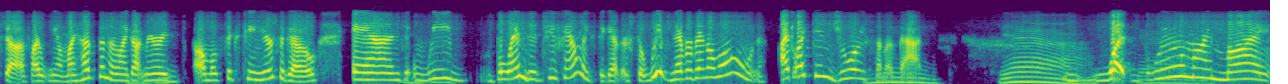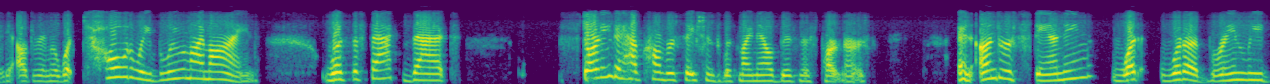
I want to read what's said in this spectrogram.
stuff. I you know my husband and I got married mm-hmm. almost 16 years ago, and mm-hmm. we blended two families together. So we've never been alone. I'd like to enjoy some of that. Mm. Yeah. What yeah. blew my mind, Aldreama, what totally blew my mind was the fact that starting to have conversations with my now business partners and understanding what what a brain lead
